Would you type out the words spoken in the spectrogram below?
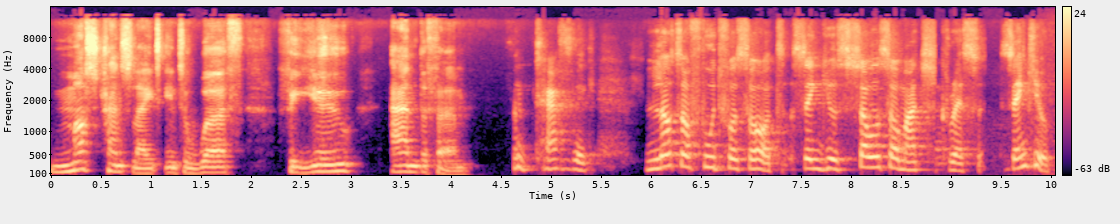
must translate into worth for you and the firm. Fantastic. Lots of food for thought. Thank you so, so much, Chris. Thank you.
